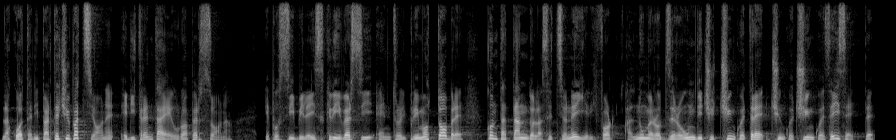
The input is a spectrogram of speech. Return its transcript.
La quota di partecipazione è di 30 euro a persona. È possibile iscriversi entro il 1 ottobre contattando la sezione IRIFOR al numero 011 53 5567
